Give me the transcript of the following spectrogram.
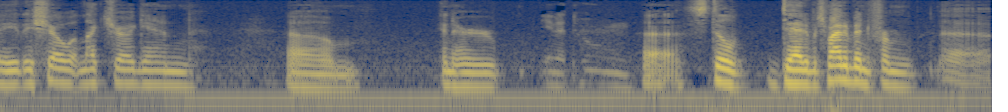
They they show Elektra again, um, in her In a tomb. uh, still dead, which might have been from uh,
